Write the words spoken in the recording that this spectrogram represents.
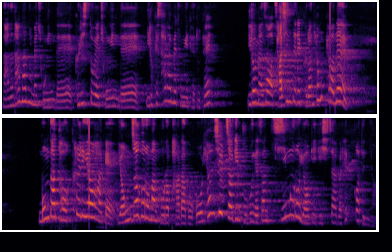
나는 하나님의 종인데, 그리스도의 종인데, 이렇게 사람의 종이 돼도 돼? 이러면서 자신들의 그런 형편을 뭔가 더 클리어하게 영적으로만 보러 바라보고 현실적인 부분에선 짐으로 여기기 시작을 했거든요.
